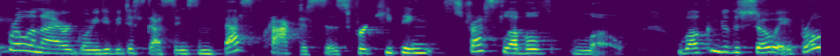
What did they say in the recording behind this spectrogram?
Apryl and I are going to be discussing some best practices for keeping stress levels low. Welcome to the show, Apryl.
